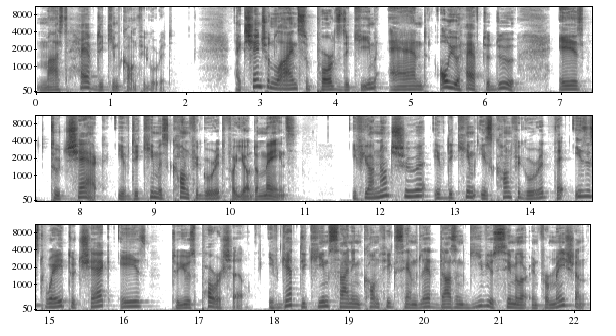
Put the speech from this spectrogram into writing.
must have DKIM configured. Exchange Online supports DKIM and all you have to do is to check if the DKIM is configured for your domains. If you are not sure if the DKIM is configured, the easiest way to check is to use PowerShell. If get DKIM signing config cmdlet doesn't give you similar information,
